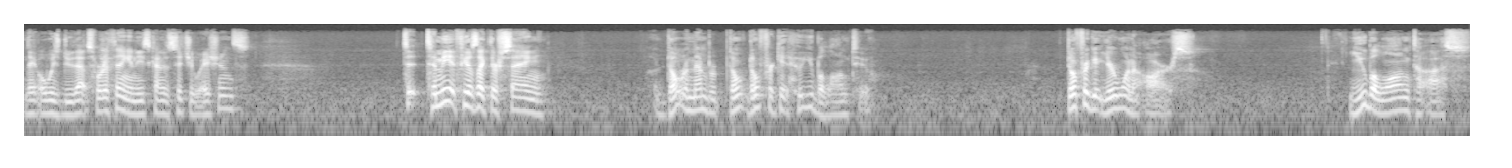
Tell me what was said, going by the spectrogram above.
they always do that sort of thing in these kinds of situations. To, to me, it feels like they're saying, don't remember, don't, don't forget who you belong to. Don't forget you're one of ours. You belong to us,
